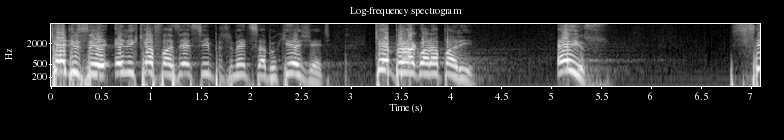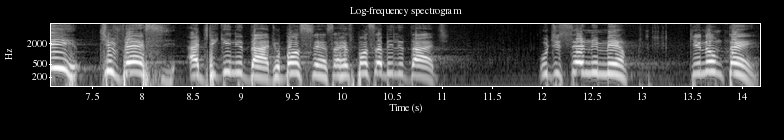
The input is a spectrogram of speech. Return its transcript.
Quer dizer, ele quer fazer simplesmente, sabe o que, gente? Quebrar Guarapari. É isso. Se tivesse a dignidade, o bom senso, a responsabilidade, o discernimento, que não tem,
